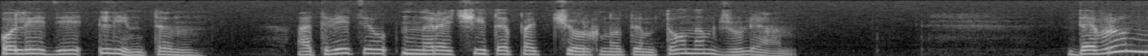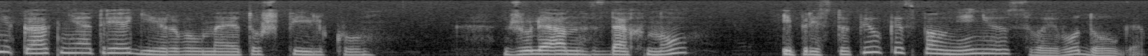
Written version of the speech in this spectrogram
о леди Линтон», — ответил нарочито подчеркнутым тоном Джулиан. Деврон никак не отреагировал на эту шпильку. Джулиан вздохнул и приступил к исполнению своего долга.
